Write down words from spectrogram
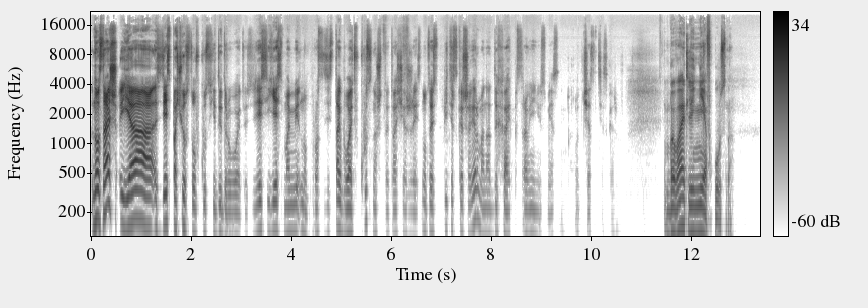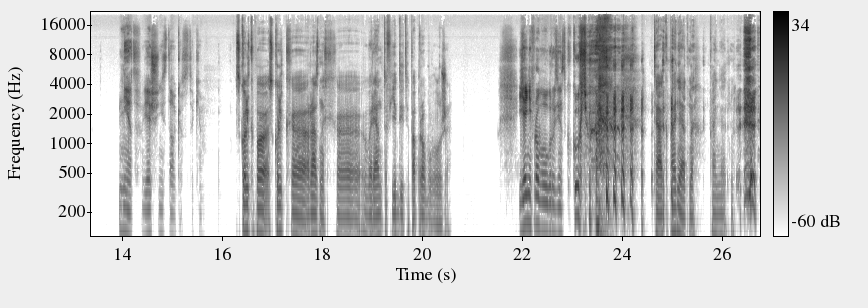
Но знаешь, я здесь почувствовал вкус еды другой. То есть здесь есть момент, ну просто здесь так бывает вкусно, что это вообще жесть. Ну то есть питерская шаверма, она отдыхает по сравнению с местной. Вот честно тебе скажу. Бывает ли невкусно? Нет, я еще не сталкивался с таким. Сколько, по... Сколько разных э, вариантов еды ты попробовал уже? Я не пробовал грузинскую кухню. Так, понятно, понятно.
